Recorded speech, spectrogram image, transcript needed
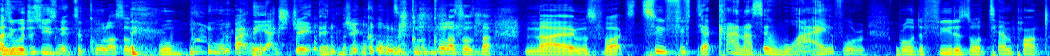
As we were just using it to cool ourselves. We'll, we'll back the yak straight, then drink cold to cool, cool ourselves down. Nah, it was fucked. Two fifty a can. I said why? For bro, the food is all ten pound,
